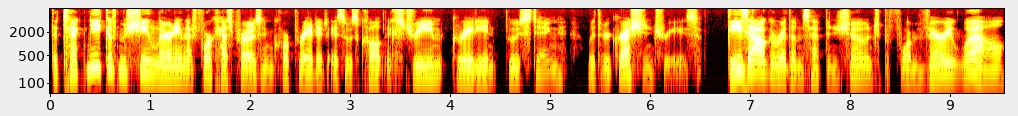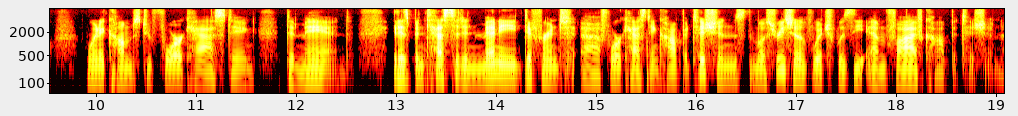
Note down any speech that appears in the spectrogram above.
The technique of machine learning that Forecast Pro has incorporated is what's called extreme gradient boosting with regression trees. These algorithms have been shown to perform very well when it comes to forecasting demand. It has been tested in many different uh, forecasting competitions, the most recent of which was the M5 competition.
